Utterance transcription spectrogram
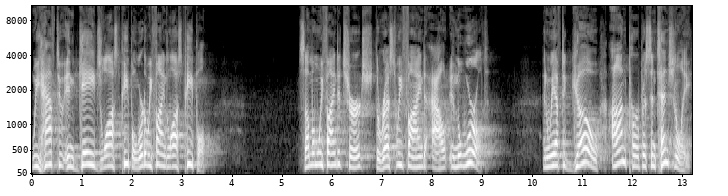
We have to engage lost people. Where do we find lost people? Some of them we find at church, the rest we find out in the world. And we have to go on purpose intentionally.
